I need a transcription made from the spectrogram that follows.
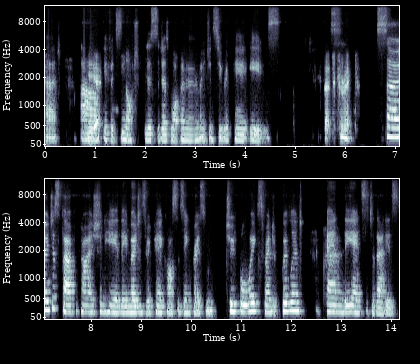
that. Um, Yeah. if it's not listed as what an emergency repair is. That's So- correct. So just clarification here, the emergency repair cost has increased from two, four weeks rent equivalent. And the answer to that is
